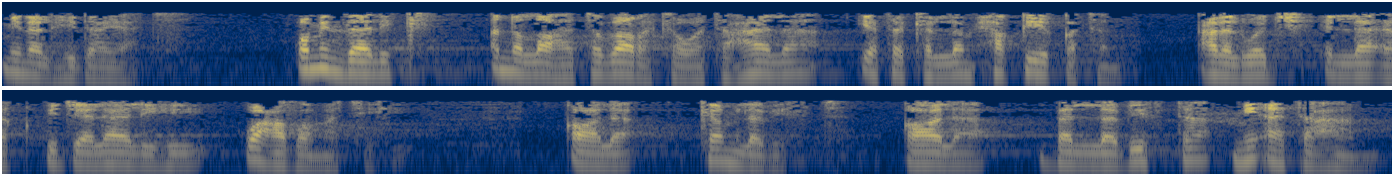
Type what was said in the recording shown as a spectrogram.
من الهدايات. ومن ذلك أن الله تبارك وتعالى يتكلم حقيقة على الوجه اللائق بجلاله وعظمته. قال كم لبثت؟ قال بل لبثت مئة عام.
